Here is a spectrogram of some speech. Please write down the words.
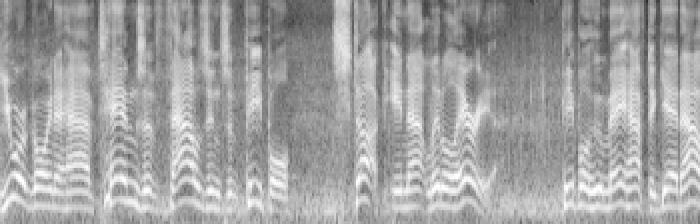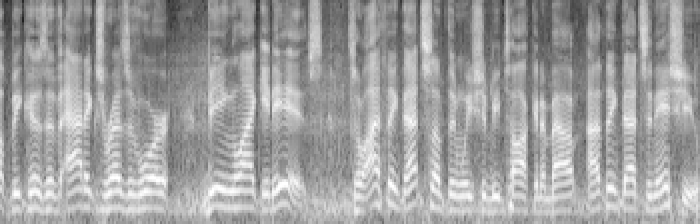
you are going to have tens of thousands of people stuck in that little area. People who may have to get out because of Addicks Reservoir being like it is. So I think that's something we should be talking about. I think that's an issue.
